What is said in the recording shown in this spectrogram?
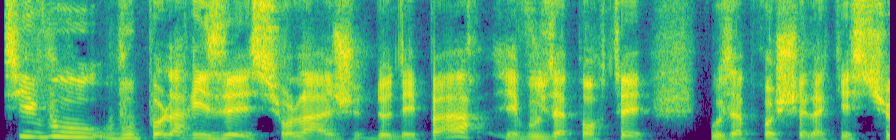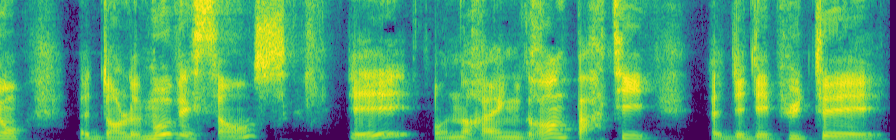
Si vous vous polarisez sur l'âge de départ et vous approchez la question dans le mauvais sens, et on aura une grande partie des députés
